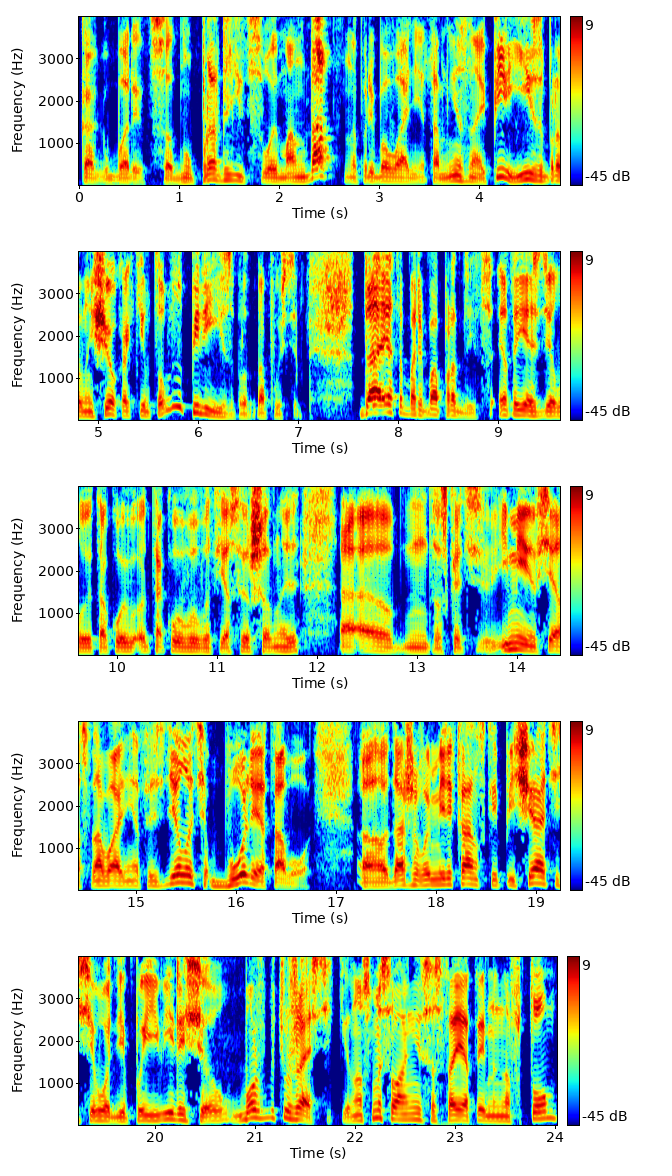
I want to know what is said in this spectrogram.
как говорится, ну, продлит свой мандат на пребывание, там, не знаю, переизбран, еще каким-то, ну, переизбран, допустим. Да, эта борьба продлится. Это я сделаю такой, такой вывод, я совершенно, э, э, так сказать, имею все основания это сделать. Более того, э, даже в американской печати сегодня появились, может быть, ужастики, но смысл они состоят именно в том,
